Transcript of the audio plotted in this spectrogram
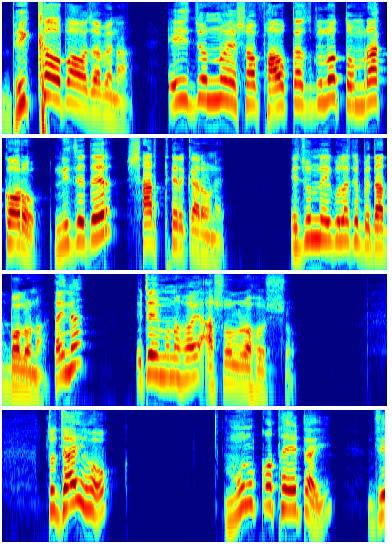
ভিক্ষাও পাওয়া যাবে না। এই জন্য এসব ফাও কাজগুলো তোমরা করো নিজেদের স্বার্থের কারণে। এজন্য এগুলাকে বেদাত বলো না, তাই না? এটাই মনে হয় আসল রহস্য। তো যাই হোক, মূল কথা এটাই যে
